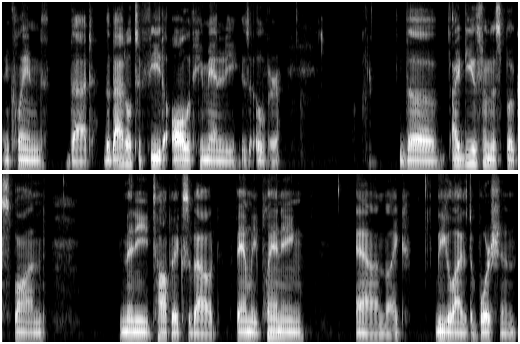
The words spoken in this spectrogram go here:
and claimed that the battle to feed all of humanity is over. The ideas from this book spawned many topics about family planning and like legalized abortion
